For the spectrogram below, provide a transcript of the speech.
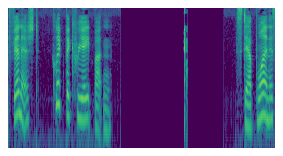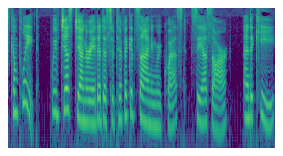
finished, click the Create button. Step 1 is complete. We've just generated a certificate signing request, CSR, and a key,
